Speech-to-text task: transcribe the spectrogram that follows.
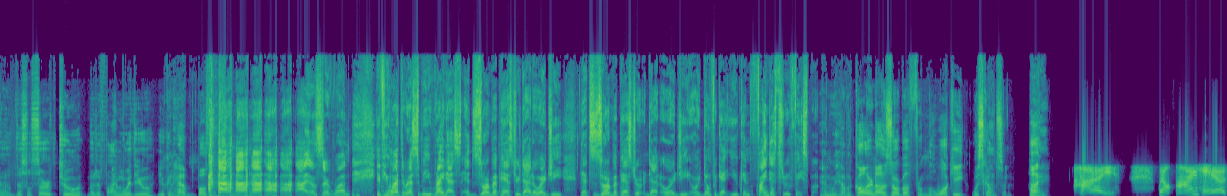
Uh, this will serve two, but if I'm with you, you can have both of them. I'll serve one. If you want the recipe, write us at zorbapaster.org. That's zorbapaster.org. Or don't forget, you can find us through Facebook. and we have a caller now, Zorba, from Milwaukee, Wisconsin. Hi. Hi. Well, I had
